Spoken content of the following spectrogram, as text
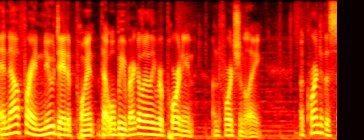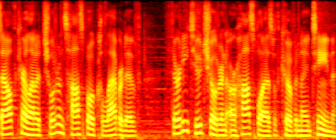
And now for a new data point that we'll be regularly reporting, unfortunately. According to the South Carolina Children's Hospital Collaborative, 32 children are hospitalized with COVID 19,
